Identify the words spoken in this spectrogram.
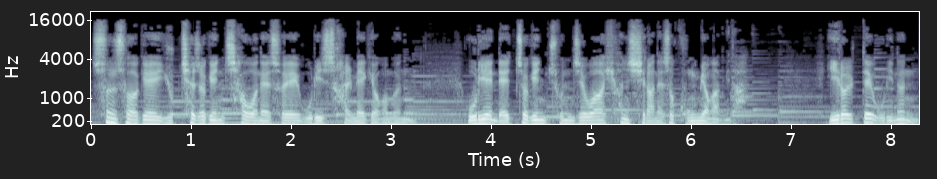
순수하게 육체적인 차원에서의 우리 삶의 경험은 우리의 내적인 존재와 현실 안에서 공명합니다. 이럴 때 우리는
